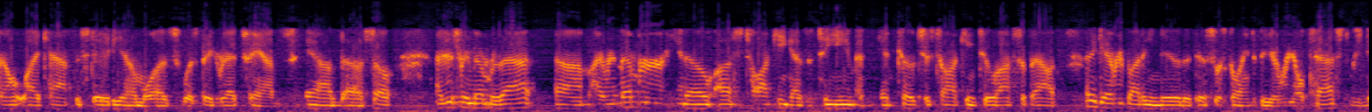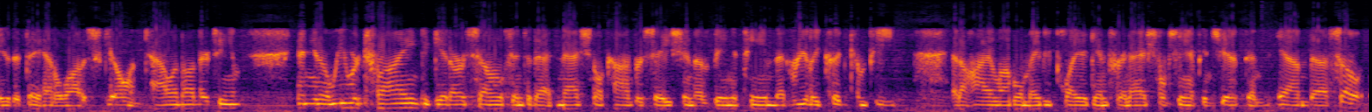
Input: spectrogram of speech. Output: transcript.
felt like half the stadium was was Big Red fans, and uh, so I just remember that. Um, I remember, you know, us talking as a team and, and coaches talking to us about. I think everybody knew that this was going to be a real test. We knew that they had a lot of skill and talent on their team, and you know, we were trying to get ourselves into that national conversation of being a team that really could compete at a high level, maybe play again for a national championship, and and uh, so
